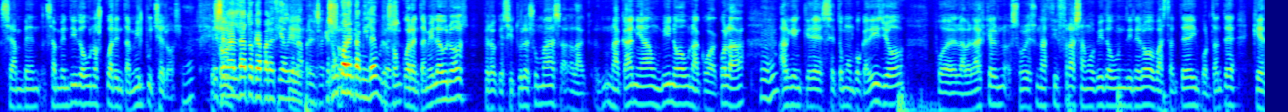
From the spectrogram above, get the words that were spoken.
se han, ven- se han vendido unos 40.000 pucheros. Que Ese son- era el dato que aparecía hoy sí, en la prensa, que que son son- 40.000 euros. son 40.000 euros, pero que si tú le sumas a la- una caña, un vino, una Coca-Cola, alguien que se toma un bocadillo, pues la verdad es que es una cifra, se ha movido un dinero bastante importante que en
